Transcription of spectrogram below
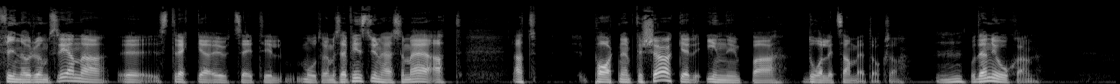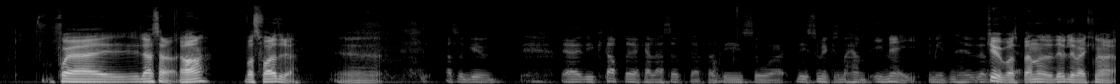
fina och rumsrena eh, sträcka ut sig till mottagaren. Men sen finns det ju den här som är att, att partnern försöker inympa dåligt samvete också. Mm. Och den är oskön. Får jag läsa då? Ja, vad svarade du? Eh, alltså gud, det är knappt att jag kan läsa upp det för att det är så, det är så mycket som har hänt i mig, i mitt huvud. Gud vad spännande, det vill jag verkligen höra.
